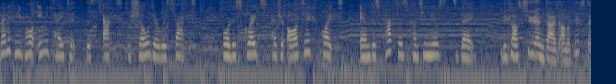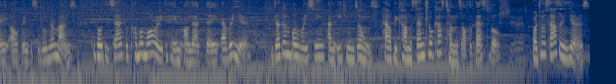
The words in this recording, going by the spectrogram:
many people imitated this act to show their respect for this great patriotic poet, and this practice continues today. Because Qu died on the fifth day of fifth lunar month, people decide to commemorate him on that day every year. Dragon boat racing and eating zongzi have become central customs of the festival. For 2,000 years,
